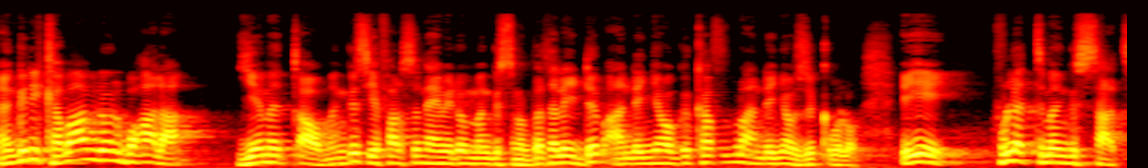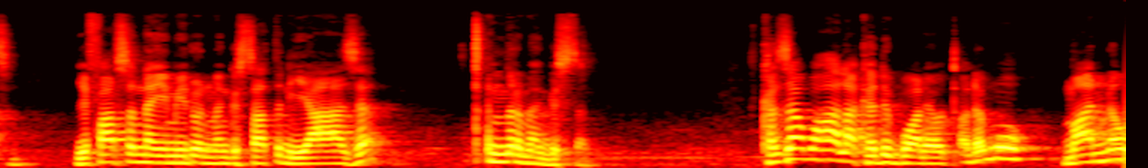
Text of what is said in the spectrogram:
እንግዲህ ከባቢሎን በኋላ የመጣው መንግስት የፋርስና የሜዶን መንግስት ነው። በተለይ ድብ አንደኛው እግር ከፍ ብሎ አንደኛው ዝቅ ብሎ ይሄ ሁለት መንግስታት የፋርስና የሜዶን መንግስታትን የያዘ ጥምር መንግስት ነው። ከዛ በኋላ ከድብ በኋላ የወጣው ደግሞ ማን ነው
